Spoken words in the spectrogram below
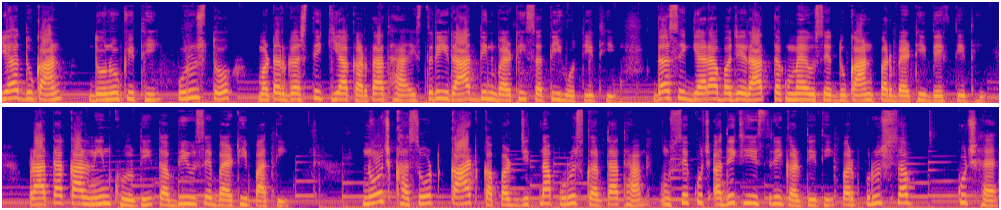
यह दुकान दोनों की थी। पुरुष तो मटर गश्ती किया करता था। स्त्री रात दिन बैठी सती होती थी। दस ग्यारह बजे रात तक मैं उसे दुकान पर बैठी देखती थी। प्रातः काल नींद खुलती, तब भी उसे बैठी पाती। नोच, खसोट, काट, कपट जितना पुरुष करता था, उससे कुछ अधिक ही स्त्री करती थी। पर पुरुष सब कुछ है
